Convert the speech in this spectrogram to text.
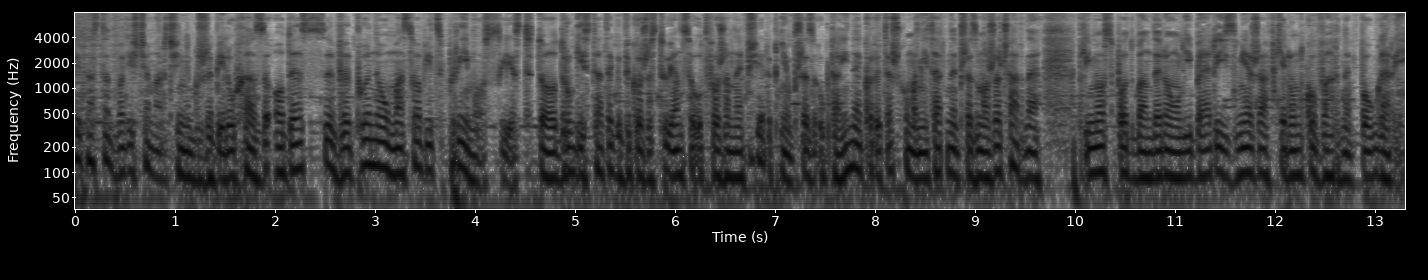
Piętnasta dwadzieścia Marcin Grzebielucha z Odessy wypłynął masowiec Primus. Jest to drugi statek wykorzystujący utworzony w sierpniu przez Ukrainę korytarz humanitarny przez Morze Czarne. Primus pod banderą Liberii zmierza w kierunku Warny w Bułgarii.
